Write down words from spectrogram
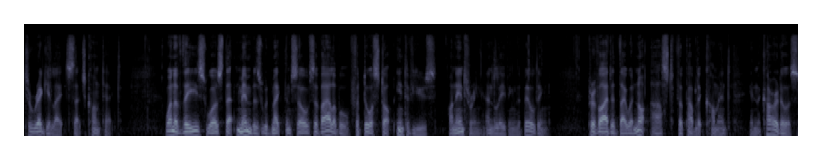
to regulate such contact. One of these was that members would make themselves available for doorstop interviews on entering and leaving the building, provided they were not asked for public comment in the corridors.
